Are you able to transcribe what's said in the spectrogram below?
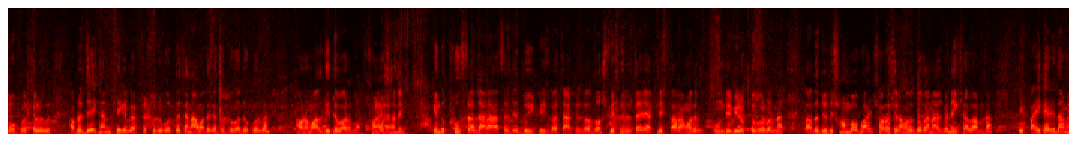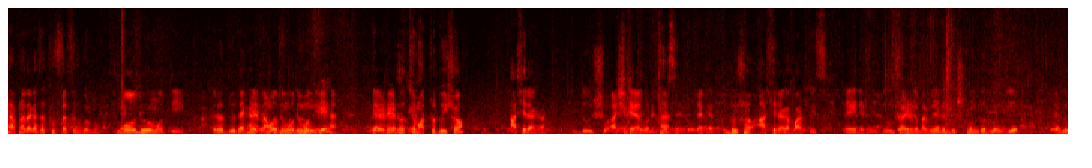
মুখ ফসল আপনারা যেইখান থেকে ব্যবসা শুরু করতে চান আমাদের কাছে যোগাযোগ করবেন আমরা মাল দিতে পারব সমস্যা নেই। কিন্তু খুচরা যারা আছে যে দুই পিস বা চার পিস বা দশ পিস নিতে চায় অ্যাটলিস্ট তারা আমাদের ফোন দিয়ে বিরক্ত করবেন না। তাদের যদি সম্ভব হয় সরাসরি আমাদের দোকানে আসবেন ইনশাল্লাহ আমরা এই পাইকারি দামে আপনাদের কাছে খুচরা সেল করব। মধুমতি। এটা যদি দেখেন এটা আমাদের মধুমতি হ্যাঁ। এটা রেট হচ্ছে মাত্র দুইশো আশি টাকা। দুইশো আশি টাকা করে ঠিক হ্যাঁ। আছে? দেখেন। দুইশো আশি টাকা পার পিস এই দেখেন দুশো আশি টাকা পারবে দেখেন খুব সুন্দর লুঙ্গি একদম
